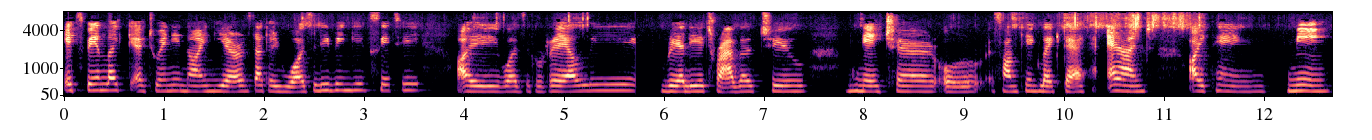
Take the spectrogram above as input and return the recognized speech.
it's been like uh, 29 years that i was living in city. I was rarely really travel to nature or something like that. And i think me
